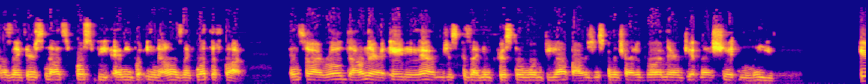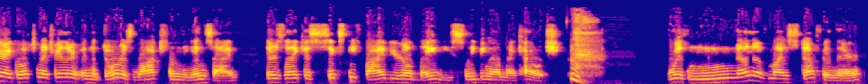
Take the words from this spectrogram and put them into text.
I was like, "There's not supposed to be anybody," you know. I was like, "What the fuck?" And so I rolled down there at 8 a.m. just because I knew Crystal wouldn't be up. I was just going to try to go in there and get my shit and leave. Here I go up to my trailer, and the door is locked from the inside. There's like a 65 year old lady sleeping on my couch with none of my stuff in there.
